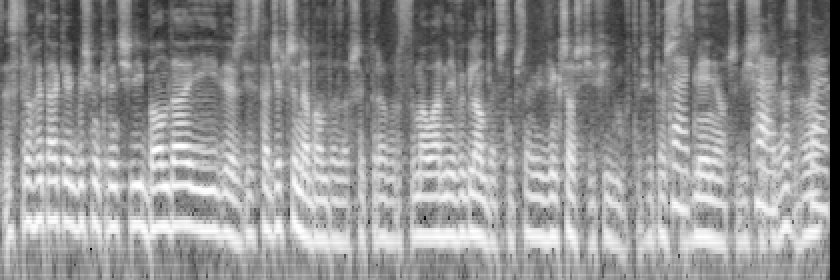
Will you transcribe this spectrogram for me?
to jest trochę tak, jakbyśmy kręcili Bonda i wiesz, jest ta dziewczyna Bonda zawsze, która po prostu ma ładnie wyglądać, no przynajmniej w większości filmów. To się też Tak. zmienia oczywiście tak, teraz, ale tak.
